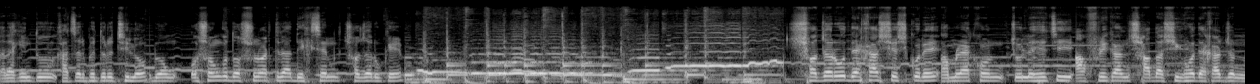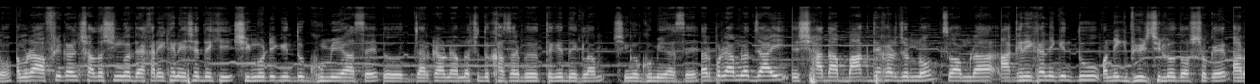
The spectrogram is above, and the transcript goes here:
তারা কিন্তু খাঁচার ভেতরে ছিল এবং অসংখ্য দর্শনার্থীরা দেখছেন সজারুকে। সজারু দেখা শেষ করে আমরা এখন চলে এসেছি আফ্রিকান সাদা সিংহ দেখার জন্য। আমরা আফ্রিকান সাদা সিংহ দেখার এখানে এসে দেখি সিংহটি কিন্তু ঘুমিয়ে আছে। তো যার কারণে আমরা শুধু খাঁচার ভেতর থেকে দেখলাম সিংহ ঘুমিয়ে আছে। তারপরে আমরা যাই সাদা বাঘ দেখার জন্য। তো আমরা আগের এখানে কিন্তু অনেক ভিড় ছিল দর্শকের। আর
